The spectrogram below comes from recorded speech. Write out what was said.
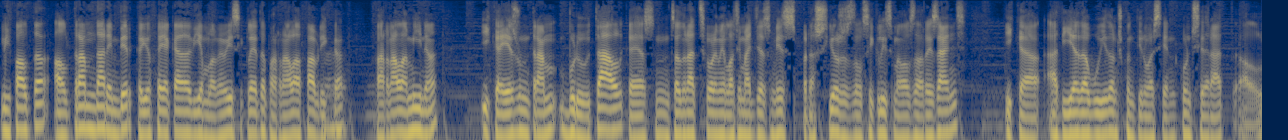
Li falta el tram d'Arenberg que jo feia cada dia amb la meva bicicleta per anar a la fàbrica, per anar a la mina, i que és un tram brutal, que és, ens ha donat segurament les imatges més precioses del ciclisme dels darrers anys i que a dia d'avui doncs, continua sent considerat el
